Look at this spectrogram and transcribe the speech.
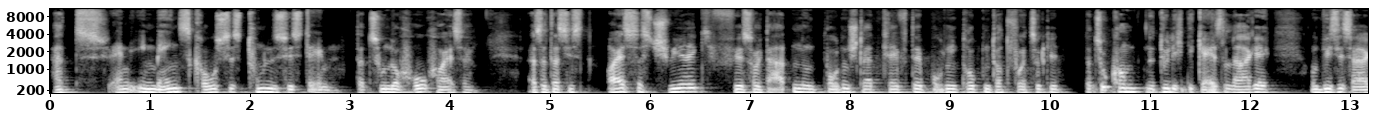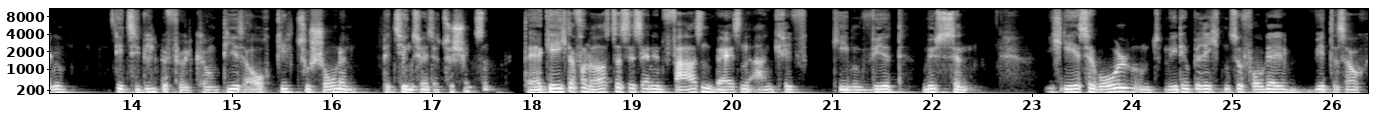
hat ein immens großes Tunnelsystem, dazu noch Hochhäuser. Also das ist äußerst schwierig für Soldaten und Bodenstreitkräfte, Bodentruppen dort vorzugehen. Dazu kommt natürlich die Geisellage und wie Sie sagen, die Zivilbevölkerung, die es auch gilt zu schonen bzw. zu schützen. Daher gehe ich davon aus, dass es einen phasenweisen Angriff geben wird müssen. Ich gehe sehr wohl und Medienberichten zufolge wird das auch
